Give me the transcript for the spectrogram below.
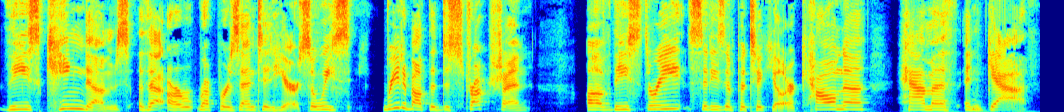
these kingdoms that are represented here. So we read about the destruction of these three cities in particular Calneh, Hamath, and Gath.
